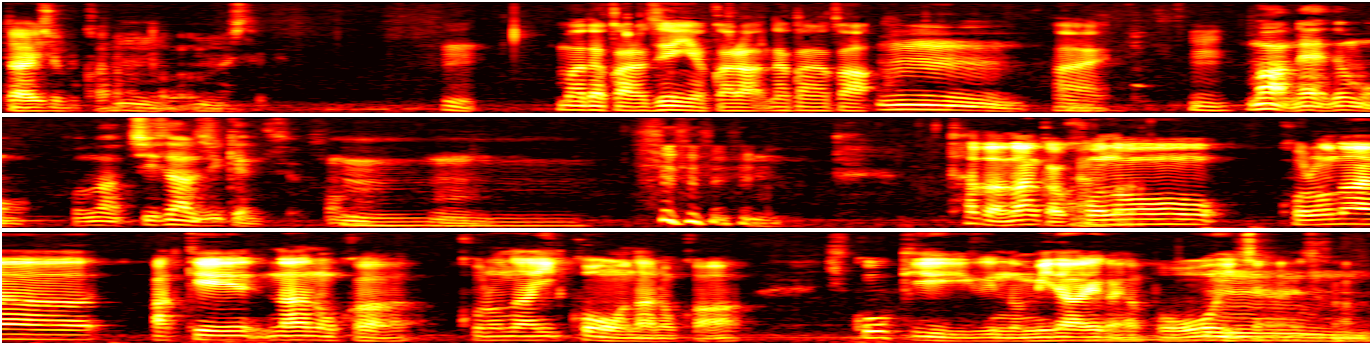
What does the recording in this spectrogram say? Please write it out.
大丈夫かなと思いましたけど。うん。まあだから前夜からなかなか、うん。はい。うん。まあね、でも、そんな小さな事件ですよ。そんうな。ん。ただなんかこのコロナ明けなのか、コロナ以降なのか、飛行機の乱れがやっぱ多いじゃないですか。うんうんう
